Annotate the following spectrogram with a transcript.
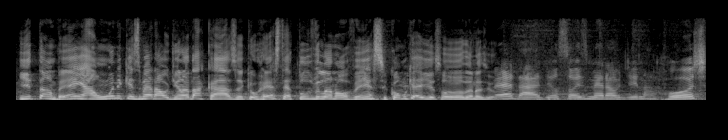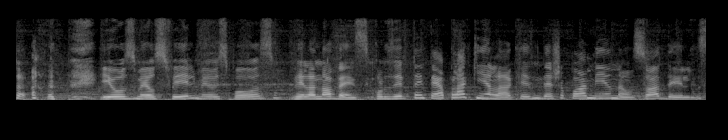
E também a única esmeraldina da casa, que o resto é tudo vilanovense. Como que é isso, dona Zilda? Verdade, eu sou esmeraldina roxa e os meus filhos, meu esposo, Vila Novense. Inclusive tem até a plaquinha lá, que eles não deixam pôr a minha não, só a deles.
